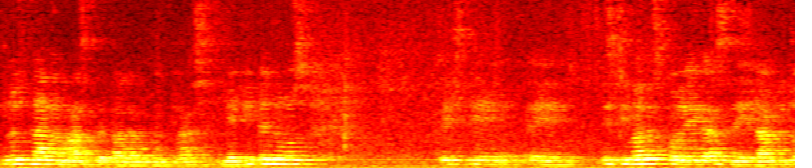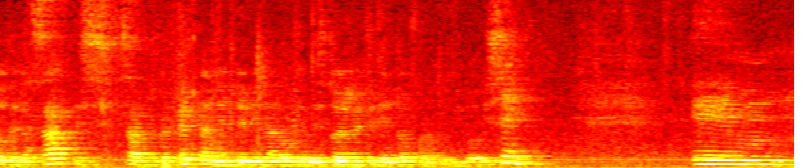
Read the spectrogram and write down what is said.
no es nada más preparar una clase. Y aquí tenemos este, eh, estimadas colegas del ámbito de las artes, saben perfectamente bien a lo que me estoy refiriendo cuando digo diseño. Em,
